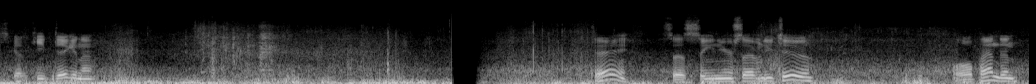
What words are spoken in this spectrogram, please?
Just got to keep digging it. Okay, says senior 72. A Little pendant.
